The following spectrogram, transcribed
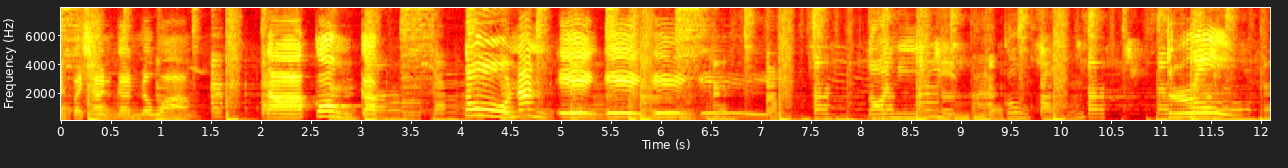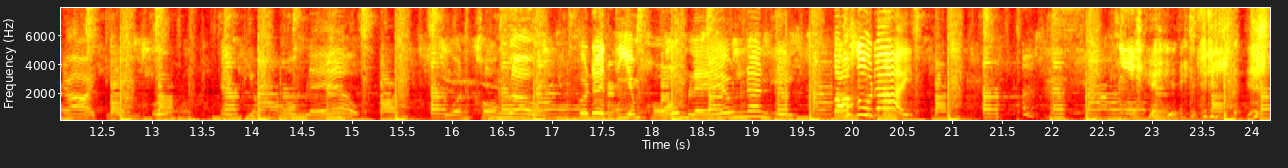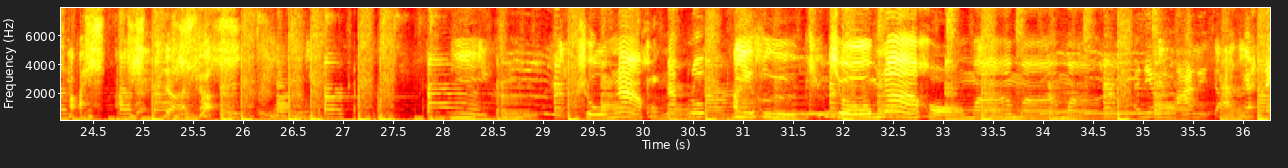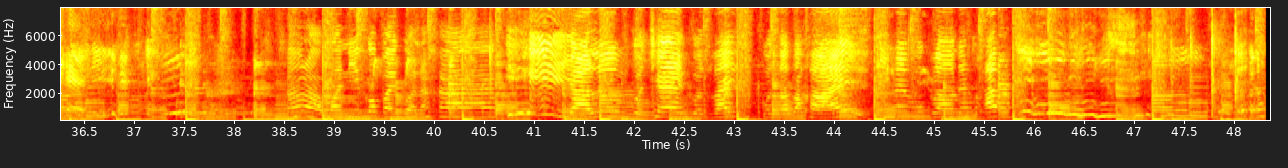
การประชันกันระหว่าง ตากล้องกับโต้นั่นเองเองเองเองตอนนี้ตากล้องของโตรได้เตรียมเออได้เตรียมพร้อมแล้ว ส่วนของเราก็ได้เตรียมพร้อมแล้วนั่นเอง ต่อสู้ได้ โฉมหน้าของนักรบ นี่คือโฉมหน้าของม้าม้า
